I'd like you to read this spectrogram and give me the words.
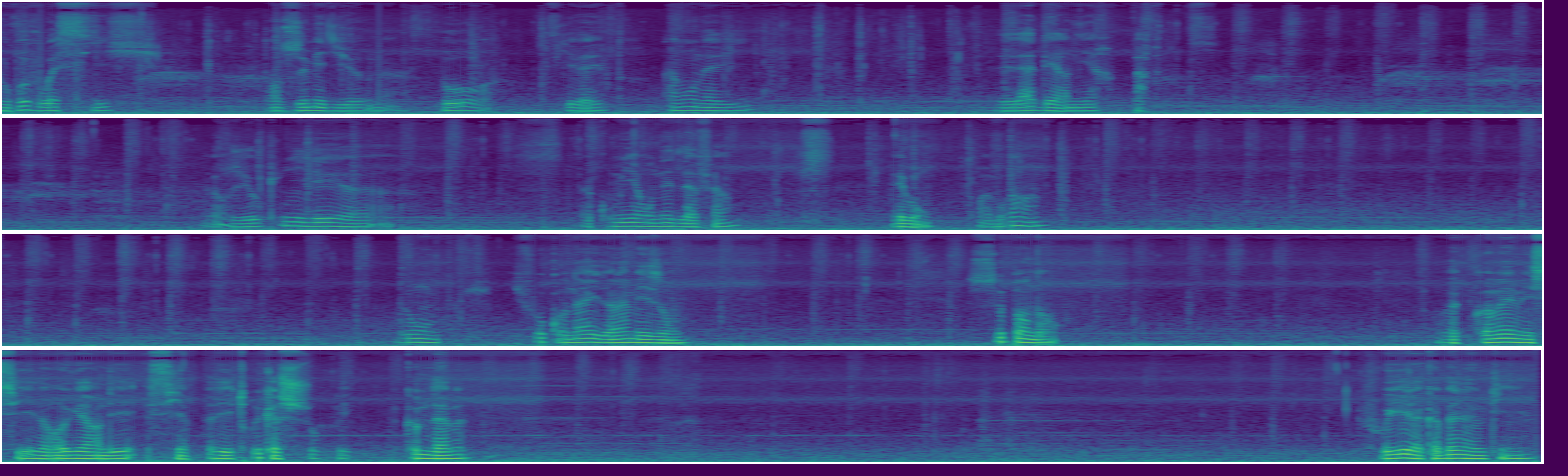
nous revoici dans The Medium pour ce qui va être, à mon avis, la dernière partie. Alors j'ai aucune idée euh, à combien on est de la fin. Mais bon, on va voir. hein. Donc, il faut qu'on aille dans la maison. Cependant, on va quand même essayer de regarder s'il n'y a pas des trucs à choper, comme d'hab. Fouiller la cabane à outils.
